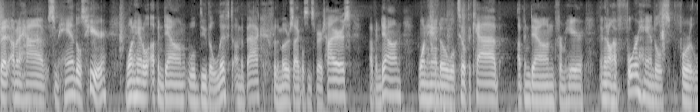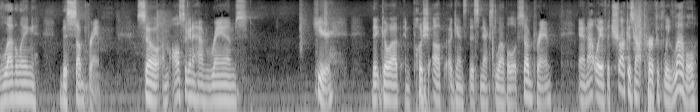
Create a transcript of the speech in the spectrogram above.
but I'm gonna have some handles here. One handle up and down will do the lift on the back for the motorcycles and spare tires, up and down. One handle will tilt the cab up and down from here. And then I'll have four handles for leveling this subframe. So I'm also going to have rams here that go up and push up against this next level of subframe. And that way, if the truck is not perfectly level,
